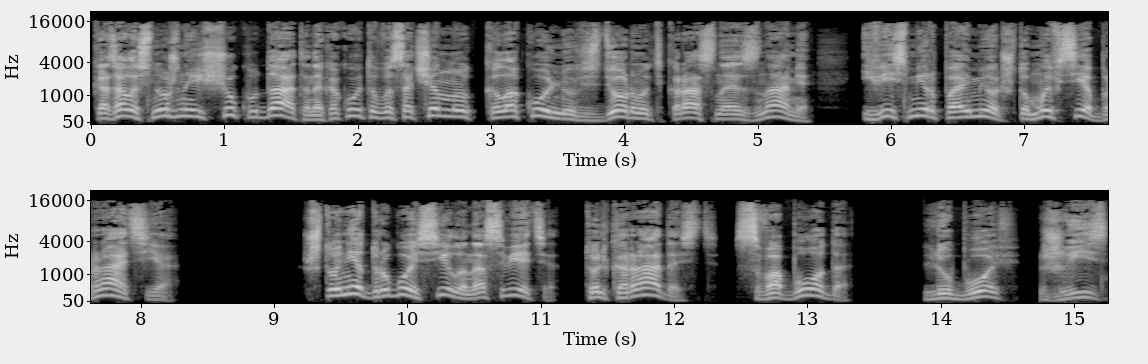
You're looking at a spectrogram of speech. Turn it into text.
Казалось, нужно еще куда-то, на какую-то высоченную колокольню вздернуть красное знамя, и весь мир поймет, что мы все братья, что нет другой силы на свете, только радость, свобода, любовь, жизнь.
